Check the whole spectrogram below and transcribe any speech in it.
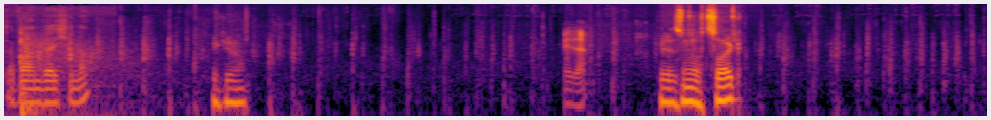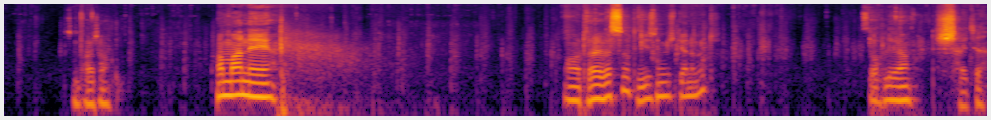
Da waren welche, ne? Ja. 没人。Okay, da ist nur noch Zeug. Sind weiter. Oh Mann, ey. Oh, drei Weste, die nehme ich gerne mit. Ist auch leer. Scheiße.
